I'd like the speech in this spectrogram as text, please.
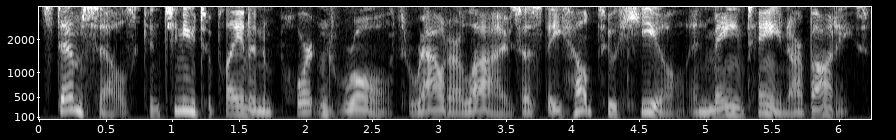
Stem cells continue to play an important role throughout our lives as they help to heal and maintain our bodies.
